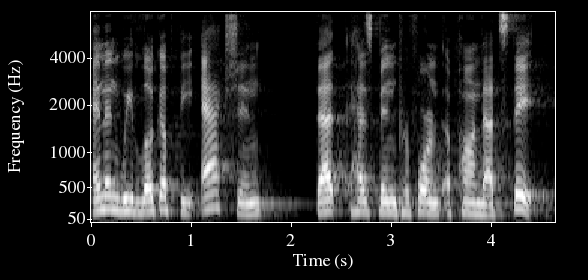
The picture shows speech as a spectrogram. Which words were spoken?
and then we look up the action that has been performed upon that state.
